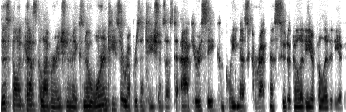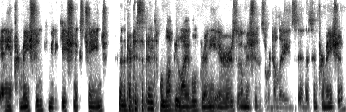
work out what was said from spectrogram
This podcast collaboration makes no warranties or representations as to accuracy, completeness, correctness, suitability, or validity of any information, communication exchange, and the participants will not be liable for any errors, omissions, or delays in this information,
